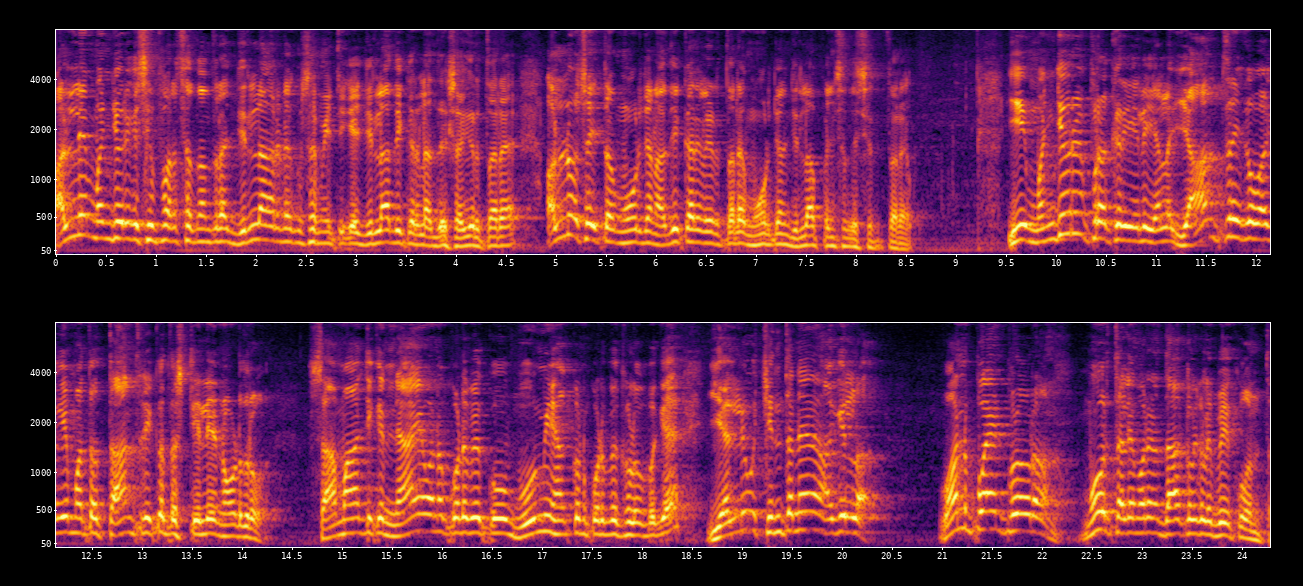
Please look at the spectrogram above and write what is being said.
ಅಲ್ಲಿ ಮಂಜೂರಿಗೆ ಶಿಫಾರಸಾದ ನಂತರ ಜಿಲ್ಲಾ ಅರಣ್ಯ ಸಮಿತಿಗೆ ಜಿಲ್ಲಾಧಿಕಾರಿಗಳ ಅಧ್ಯಕ್ಷರಾಗಿರ್ತಾರೆ. ಅಲ್ಲೂ ಸಹಿತ ಮೂರು ಜನ ಅಧಿಕಾರಿಗಳಿರ್ತಾರೆ, ಮೂರು ಜನ ಜಿಲ್ಲಾ ಪಂಚಾಯತ್ ಸದಸ್ಯರಿರ್ತಾರೆ. ಈ ಮಂಜೂರಿ ಪ್ರಕ್ರಿಯೆಯಲ್ಲಿ ಎಲ್ಲ ಯಾಂತ್ರಿಕವಾಗಿ ಮತ್ತು ತಾಂತ್ರಿಕ ದೃಷ್ಟಿಯಲ್ಲೇ ನೋಡಿದ್ರು. ಸಾಮಾಜಿಕ ನ್ಯಾಯವನ್ನು ಕೊಡಬೇಕು, ಭೂಮಿ ಹಕ್ಕನ್ನು ಕೊಡಬೇಕು ಬಗ್ಗೆ ಎಲ್ಲಿಯೂ ಚಿಂತನೆ ಆಗಿಲ್ಲ. ಒನ್ ಪಾಯಿಂಟ್ ಪ್ರೋಗ್ರಾಮ್ ಮೂರು ತಲೆಮಾರಿನ ದಾಖಲೆಗಳು ಬೇಕು ಅಂತ.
